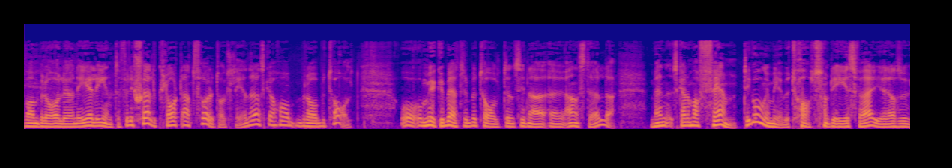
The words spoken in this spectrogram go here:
vad en bra lön är eller inte. För det är självklart att företagsledare ska ha bra betalt. Och, och mycket bättre betalt än sina eh, anställda. Men ska de ha 50 gånger mer betalt som det är i Sverige, alltså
